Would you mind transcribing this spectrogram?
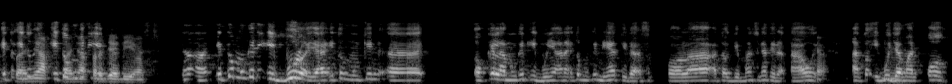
itu banyak, itu, itu banyak mungkin terjadi, Mas. Ya, itu mungkin ibu loh ya, itu mungkin uh, oke okay lah mungkin ibunya anak itu mungkin dia tidak sekolah atau gimana sehingga tidak tahu ya. atau ibu hmm. zaman old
